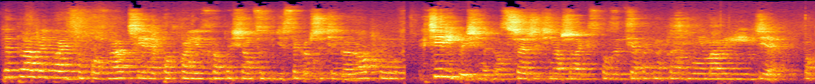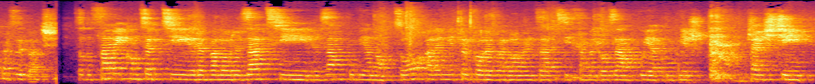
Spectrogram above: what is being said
Te plany Państwo poznacie pod koniec 2023 roku. Chcielibyśmy rozszerzyć naszą ekspozycję, a tak naprawdę nie mamy jej gdzie pokazywać. Co do samej koncepcji rewaloryzacji zamku w Janowcu, ale nie tylko rewaloryzacji samego zamku, jak również części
